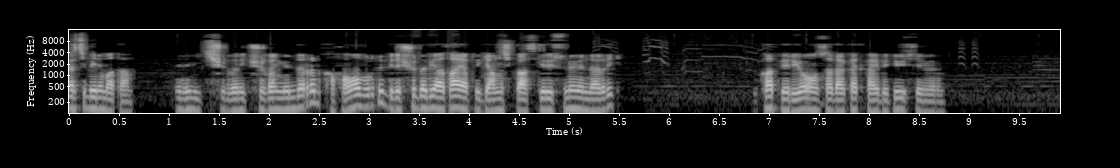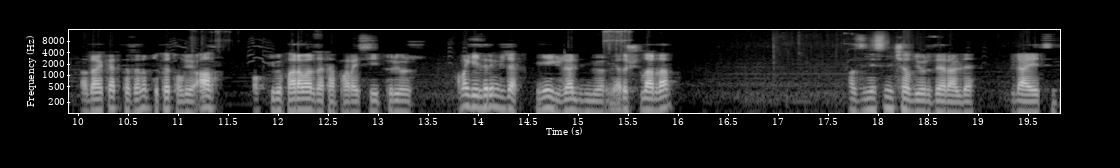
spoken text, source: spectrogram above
Gerçi benim hatam. Dedim iki şuradan iki şuradan gönderirim. Kafama vurdu. Bir de şurada bir hata yaptık. Yanlışlıkla askeri üstüne gönderdik. Dukat veriyor. 10 sadakat kaybediyor. istemiyorum. Sadakat kazanıp dukat alıyor. Al. Ok gibi para var zaten. Parayı sıyıp duruyoruz. Ama gelirim güzel. Niye güzel bilmiyorum. Ya da şunlardan hazinesini çalıyoruz herhalde. Vilayetin.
